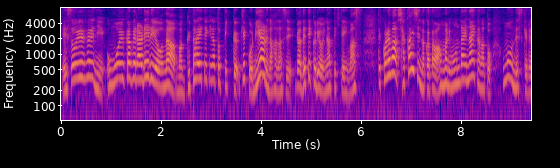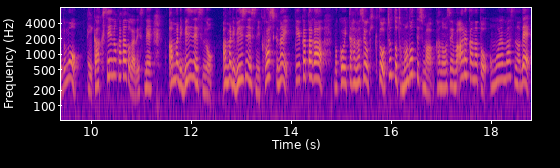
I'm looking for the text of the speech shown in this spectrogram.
えそういうふうに思い浮かべられるような、まあ、具体的なトピック、結構リアルな話が出てくるようになってきています。で、これは社会人の方はあんまり問題ないかなと思うんですけれども、え学生の方とかですね、あんまりビジネスのあんまりビジネスに詳しくないっていう方が、まあ、こういった話を聞くとちょっと戸惑ってしまう可能性もあるかなと思いますので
